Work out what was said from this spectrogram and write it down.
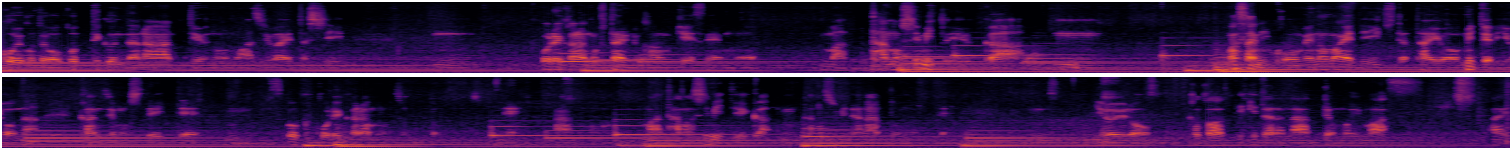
こういうことが起こってくんだなっていうのも味わえたし、うん、これからの2人の関係性もまあ楽しみというか、うん、まさにこう目の前で生きた対話を見てるような感じもしていて、うん、すごくこれからもちょっとねあの、まあ、楽しみというか、うん、楽しみだなと思って、うん、いろいろ関わっていけたらなって思います。はい、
